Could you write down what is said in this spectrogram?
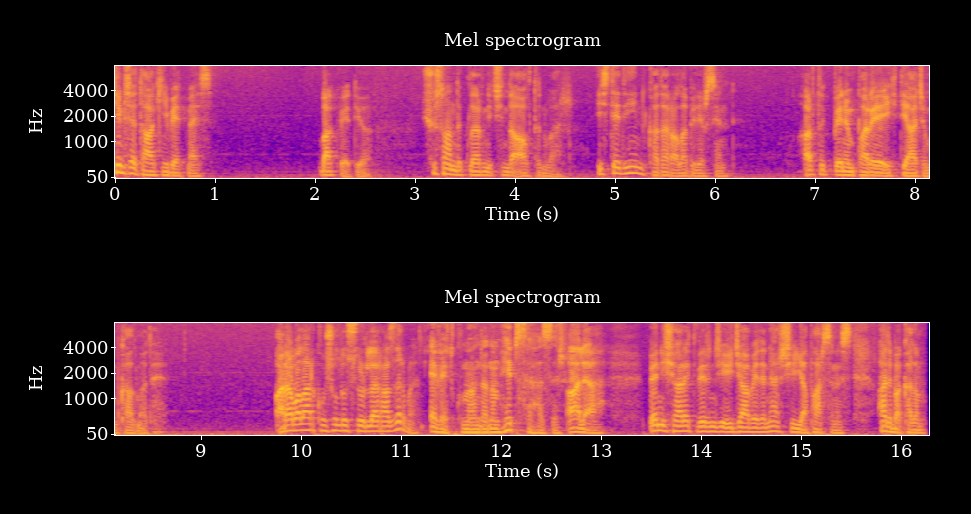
Kimse takip etmez. Bak ve diyor. Şu sandıkların içinde altın var. İstediğin kadar alabilirsin. Artık benim paraya ihtiyacım kalmadı. Arabalar koşuldu sürüler hazır mı? Evet kumandanım hepsi hazır. Hala ben işaret verince icap eden her şeyi yaparsınız. Hadi bakalım.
